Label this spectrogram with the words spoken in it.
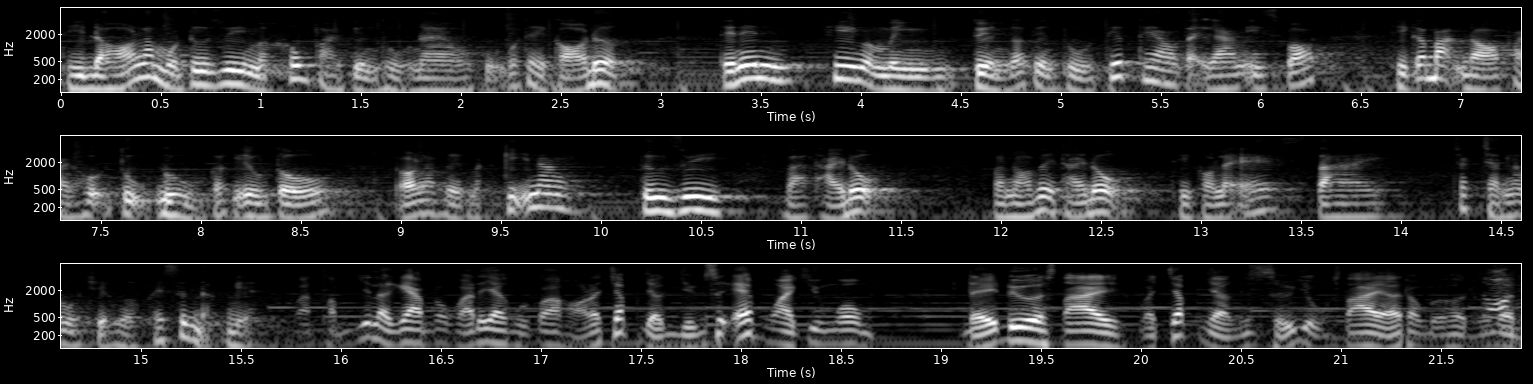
Thì đó là một tư duy mà không phải tuyển thủ nào cũng có thể có được. Thế nên khi mà mình tuyển các tuyển thủ tiếp theo tại GAM Esports thì các bạn đó phải hội tụ đủ các yếu tố đó là về mặt kỹ năng, tư duy và thái độ. Và nói về thái độ thì có lẽ style chắc chắn là một trường hợp hết sức đặc biệt. Và thậm chí là Gam trong khoảng thời gian vừa qua họ đã chấp nhận những sức ép ngoài chuyên môn để đưa style và chấp nhận sử dụng style ở trong đội hình của mình.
